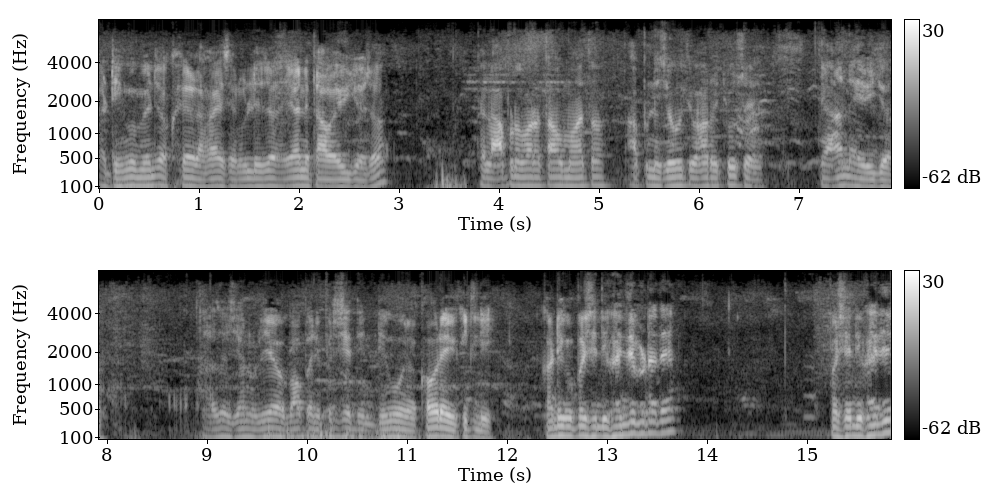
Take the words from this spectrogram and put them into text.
આ ઢીંગુ બેન જો ખેડા ખાય છે, રૂલી જો. એને તાવ આવી ગયો છો પેલા આપણો વાળો તાવમાં હતો. આપણને જેવું તે સારું ચૂસે ત્યાં આને આવી ગયો. આજે તો જેનું લેવા બાપાની પરિસ્થિતિ ઢીંગો ખવડાવી કેટલી. કાઢી પરિસ્થિતિ ખાઈ દે બેટા તે પરિસ્થિતિ ખાઈ દે.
